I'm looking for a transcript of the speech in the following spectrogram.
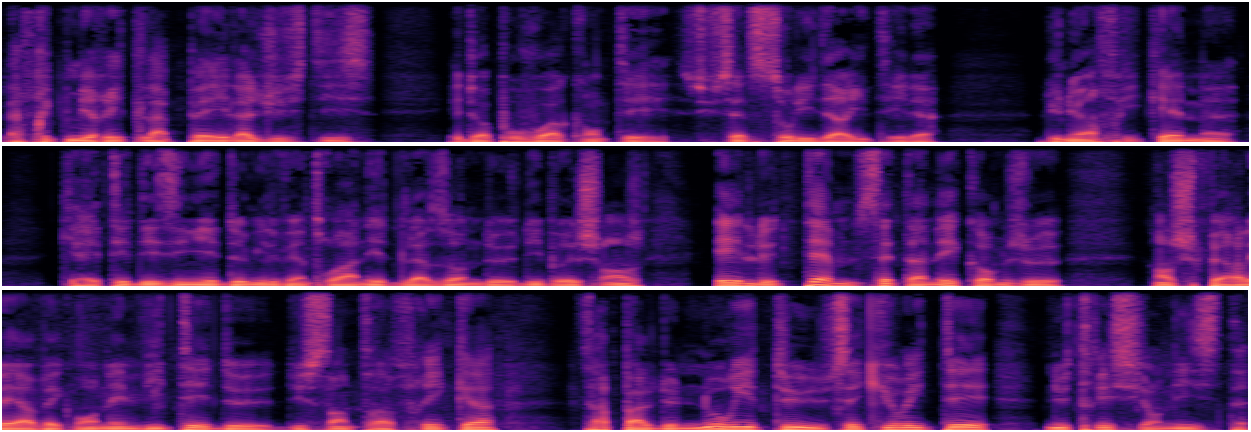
l'Afrique mérite la paix la justice et doit pouvoir compter sur cette solidarité-là. L'Union africaine, euh, qui a été désignée 2023 année de la zone de libre-échange, et le thème cette année, comme je, quand je parlais avec mon invité de, du Centrafrique, Ça parle de nourriture, sécurité nutritionniste.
